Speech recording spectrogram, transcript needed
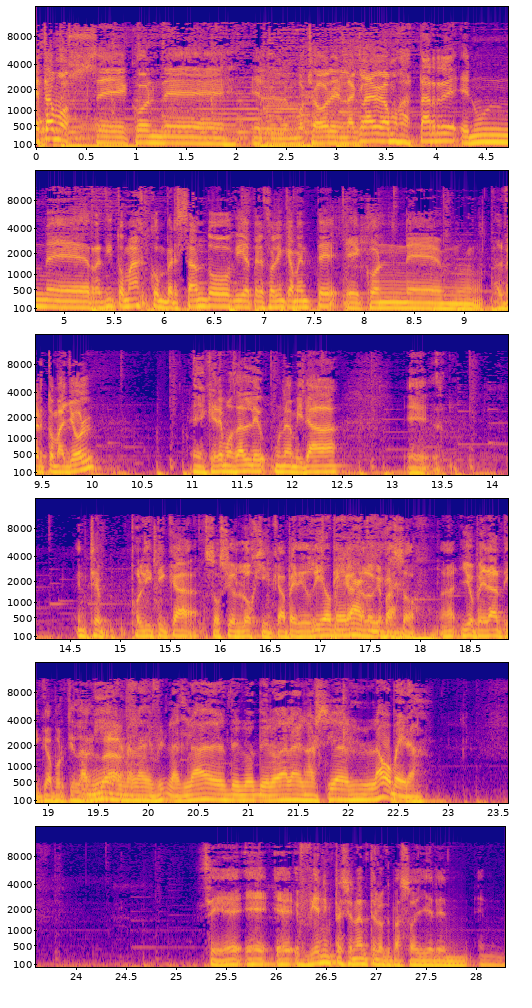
Estamos eh, con eh, el mostrador en la clave. Vamos a estar en un eh, ratito más conversando vía telefónicamente eh, con eh, Alberto Mayol. Eh, queremos darle una mirada eh, entre política, sociológica, periodística a lo que pasó. ¿ah? Y operática, porque la La verdad... mierda, la, la clave de lo de lo de Alan García es la ópera. Sí, eh, eh, eh, es bien impresionante lo que pasó ayer en, en,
